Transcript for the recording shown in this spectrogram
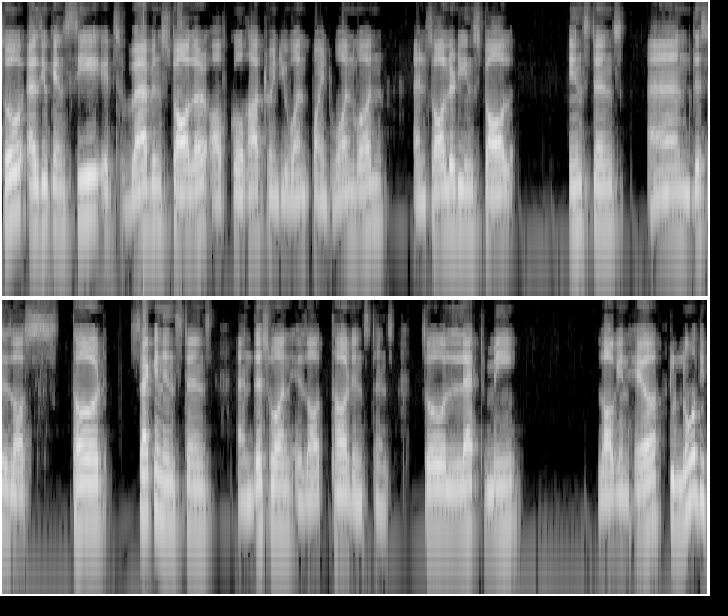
So as you can see, it's web installer of Koha 21.11 and it's already installed instance and this is our third second instance and this one is our third instance. So let me log in here. To know the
